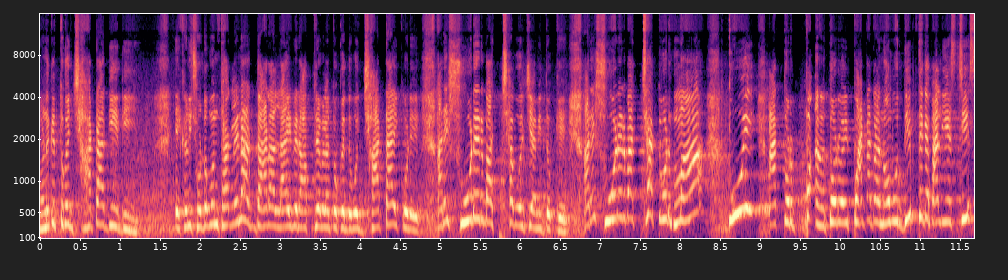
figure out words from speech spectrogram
মনে তোকে ঝাঁটা দিয়ে দিই। এখানে ছোট বোন থাকলে না, দাঁড়া লাইভে রাত্রেবেলা তোকে দেবো, ঝাঁটাই করে। আরে শুয়োরের বাচ্চা বলছি আমি তোকে। আরে শুয়োরের বাচ্চা, তোর মা, তুই আর তোর তোর ওই পাটাটা নবদ্বীপ থেকে পালিয়ে এসছিস?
